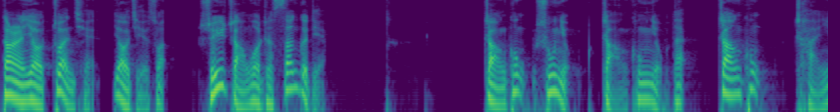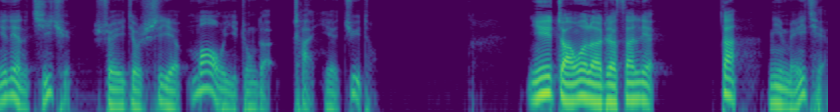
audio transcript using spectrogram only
当然要赚钱，要结算。谁掌握这三个点，掌控枢纽，掌控纽带，掌控产业链的集群，谁就是世界贸易中的产业巨头。你掌握了这三链，但你没钱，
